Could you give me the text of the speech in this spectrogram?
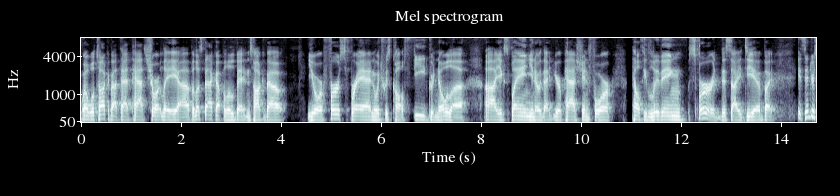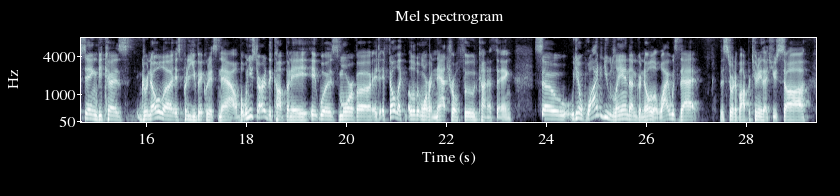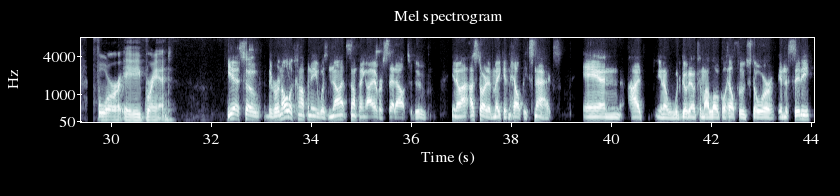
Well, we'll talk about that path shortly, uh, but let's back up a little bit and talk about your first brand, which was called Feed Granola. Uh, you explain, you know, that your passion for healthy living spurred this idea, but it's interesting because granola is pretty ubiquitous now. But when you started the company, it was more of a, it, it felt like a little bit more of a natural food kind of thing. So, you know, why did you land on granola? Why was that the sort of opportunity that you saw for a brand? Yeah, so the granola company was not something I ever set out to do. You know, I, I started making healthy snacks and I, you know, would go down to my local health food store in the city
